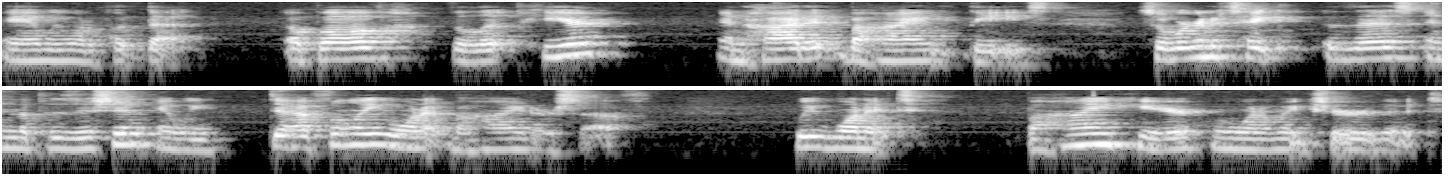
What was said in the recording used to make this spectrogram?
and we want to put that above the lip here and hide it behind these. So we're going to take this in the position and we definitely want it behind our stuff. We want it behind here. We want to make sure that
